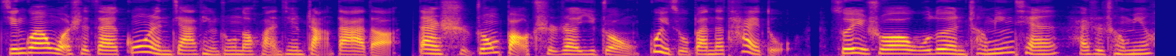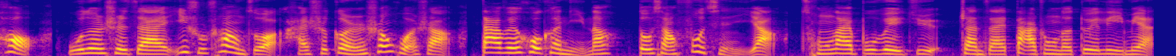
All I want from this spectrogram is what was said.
尽管我是在工人家庭中的环境长大的，但始终保持着一种贵族般的态度。所以说，无论成名前还是成名后，无论是在艺术创作还是个人生活上，大卫·霍克尼呢，都像父亲一样，从来不畏惧站在大众的对立面。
